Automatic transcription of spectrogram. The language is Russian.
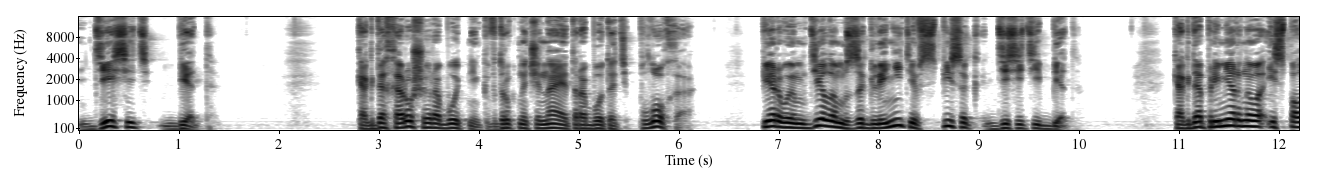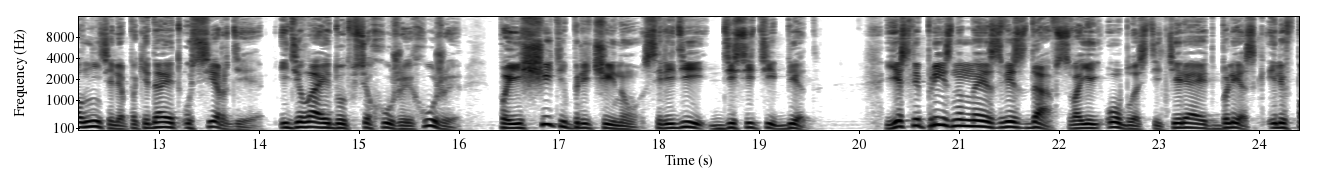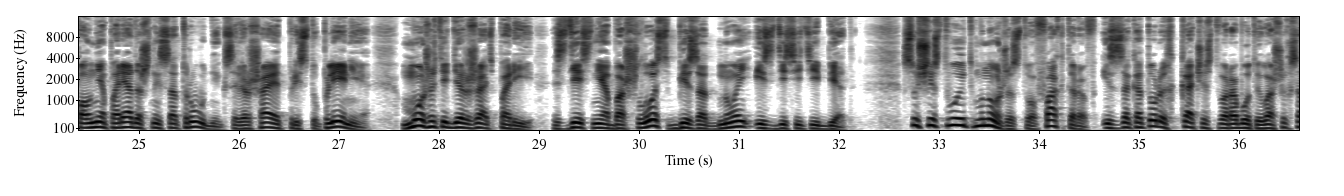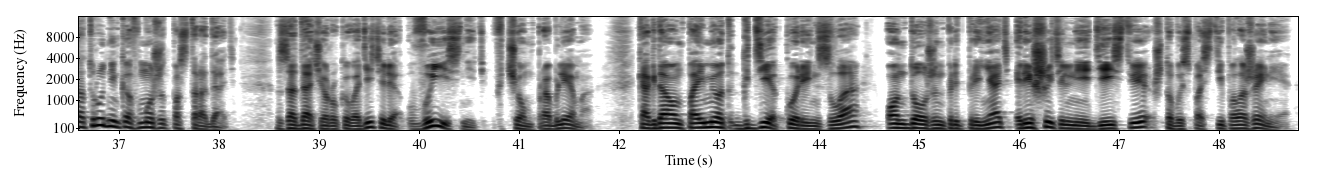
10 бед. Когда хороший работник вдруг начинает работать плохо, первым делом загляните в список 10 бед. Когда примерного исполнителя покидает усердие и дела идут все хуже и хуже, поищите причину среди 10 бед. Если признанная звезда в своей области теряет блеск или вполне порядочный сотрудник совершает преступление, можете держать пари. Здесь не обошлось без одной из десяти бед. Существует множество факторов, из-за которых качество работы ваших сотрудников может пострадать. Задача руководителя – выяснить, в чем проблема. Когда он поймет, где корень зла, он должен предпринять решительные действия, чтобы спасти положение –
